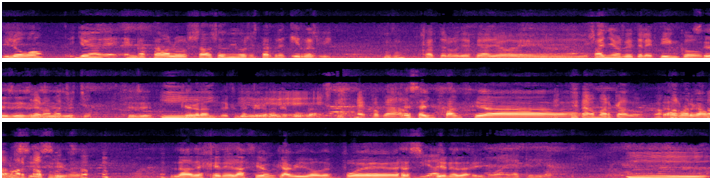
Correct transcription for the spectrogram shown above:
y luego yo engazaba los sábados y domingos Star Trek y wrestling. Ujú. Fíjate lo que te decía yo de los años de Telecinco, Sí, sí, sí. era sí, más sí. chicho. Sí, sí. Y, qué grande, qué, qué gran eh, época. Es que una época. Esa infancia ha marcado. ha marcado muchísimo. mucho. La degeneración que ha habido después Ya- viene de ahí. Buah, ya te digo. Y,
